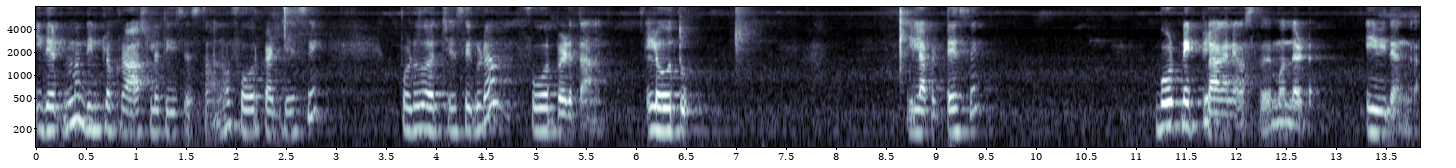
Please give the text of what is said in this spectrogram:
ఇదేమో దీంట్లో క్రాస్లో తీసేస్తాను ఫోర్ కట్ చేసి పొడవు వచ్చేసి కూడా ఫోర్ పెడతాను. లోతు. ఇలా పెట్టేసి బోట్ నెక్ లాగానే వస్తుంది ముందట ఈ విధంగా.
